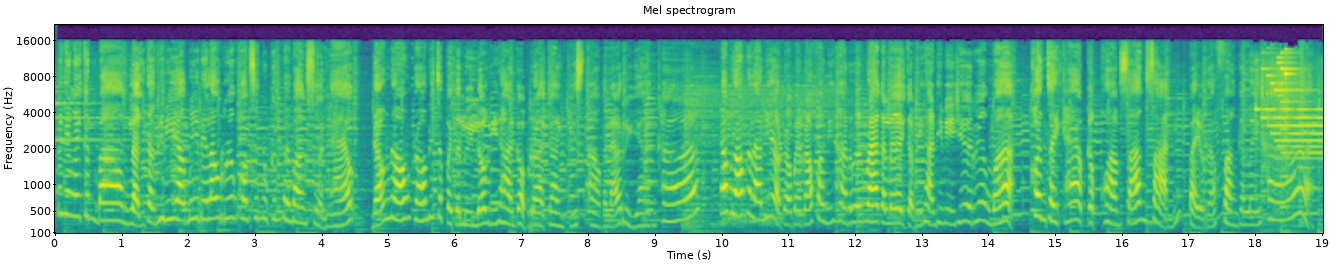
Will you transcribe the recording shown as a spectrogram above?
เป็นยังไงกันบ้าง หลังจากที่พี่ยามีได้เล่าเรื่องความสนุกกันไปบางส่วนแล้ว น้องๆ พร้อมที่จะไปตะลุยโลกนิทานกับรายการคิสอากันแล้วหรือยังคะ ถ้าพร้อมกันแล้วเนี่ยเราไปรับฟังนิทานเรื่องแรกกันเลย กับนิทานที่มีชื่อเรื่องว่า คนใจแคบกับความสร้างสรรค์ไปรับฟังกันเลยค่ะ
